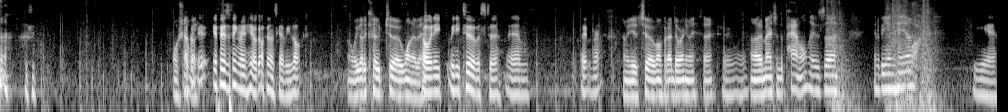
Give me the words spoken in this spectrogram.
yet. or shall got- we? if there's a thing around here, I've got a feeling it's going to be locked. Oh, we got a code 201 over here. Oh, we need we need two of us to um, open that. And we need a 201 for that door anyway, so. And I imagine the panel is uh, going to be in here. Locked. Yeah.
